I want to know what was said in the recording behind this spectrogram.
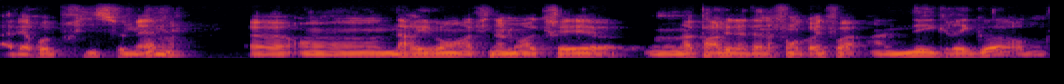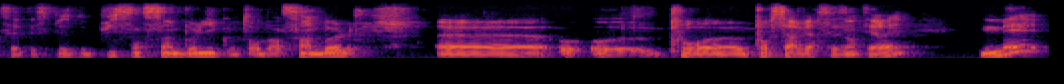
avait repris ce même euh, en arrivant à finalement à créer, euh, on en a parlé la dernière fois encore une fois, un égrégore, donc cette espèce de puissance symbolique autour d'un symbole euh, pour, pour servir ses intérêts. Mais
